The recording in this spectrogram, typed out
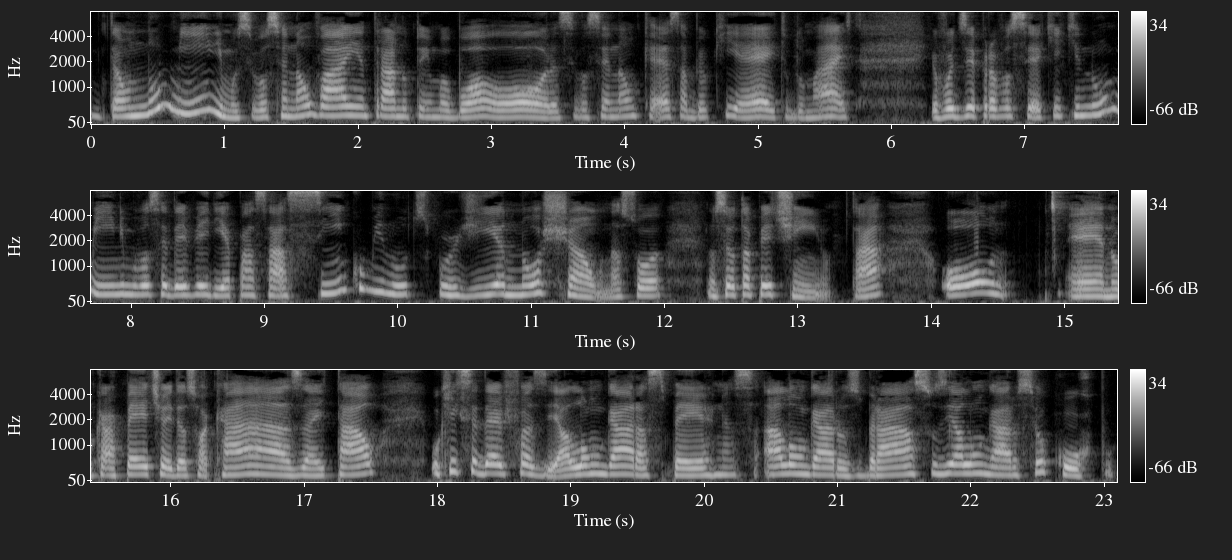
Então, no mínimo, se você não vai entrar no tem uma boa hora, se você não quer saber o que é e tudo mais, eu vou dizer para você aqui que no mínimo você deveria passar 5 minutos por dia no chão, na sua, no seu tapetinho, tá? Ou é, no carpete aí da sua casa e tal, o que, que, você deve fazer? Alongar as pernas, alongar os braços e alongar o seu corpo.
